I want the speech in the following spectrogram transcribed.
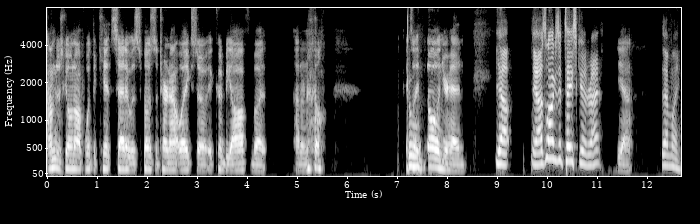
I'm just going off what the kit said it was supposed to turn out like, so it could be off, but I don't know. It's, Cool. like, it's all in your head. Yeah, yeah. As long as it tastes good, right? Yeah. Definitely.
